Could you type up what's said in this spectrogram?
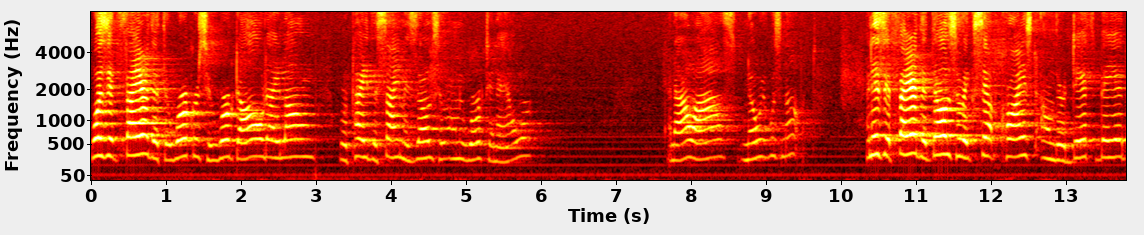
Was it fair that the workers who worked all day long were paid the same as those who only worked an hour? In our eyes, no, it was not. And is it fair that those who accept Christ on their deathbed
